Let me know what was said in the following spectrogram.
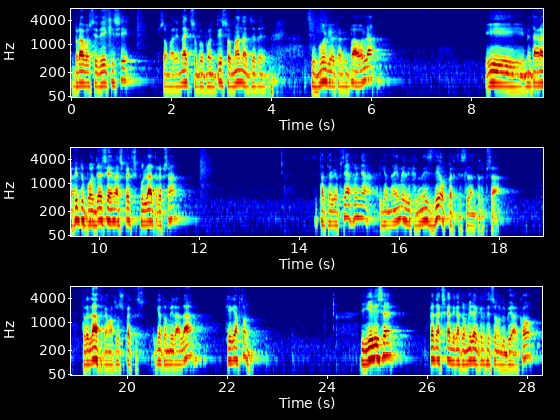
Μπράβο στη διοίκηση, στο Μαρινάκη, στο προπονητή, στο μάνατζερ, συμβούλιο, τα λοιπά όλα. Η μεταγραφή του Ποντέ ένας παίκτης που λάτρεψα. Τα τελευταία χρόνια, για να είμαι ειλικρινής, δύο παίκτες λάτρεψα. Τρελάθηκα με αυτούς τους παίκτες. Για τον Μιραλά και για αυτόν. Γύρισε, πέταξε κάτι εκατομμύρια και ήρθε στον Ολυμπιακό.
